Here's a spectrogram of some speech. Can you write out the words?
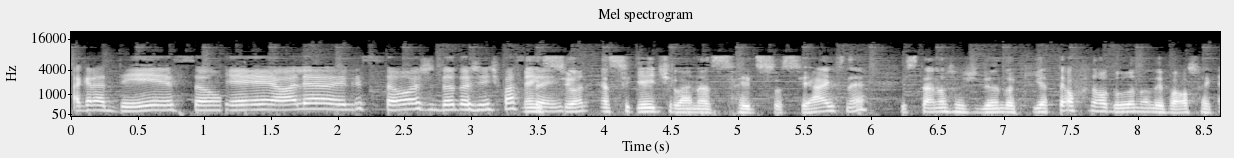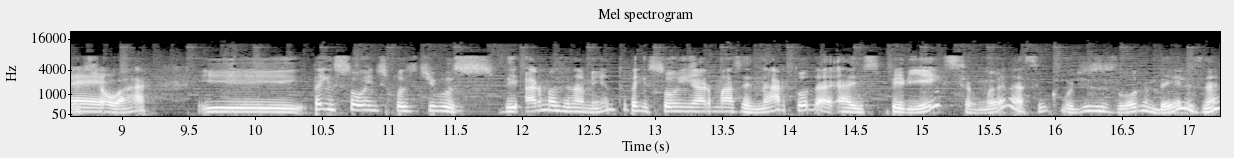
agradeçam, porque, olha, eles estão ajudando a gente bastante. Mencione a Seagate lá nas redes sociais, né? Está nos ajudando aqui até o final do ano a levar o SciCast É. ao ar. E pensou em dispositivos de armazenamento, pensou em armazenar toda a experiência humana, assim como diz o slogan deles, né?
